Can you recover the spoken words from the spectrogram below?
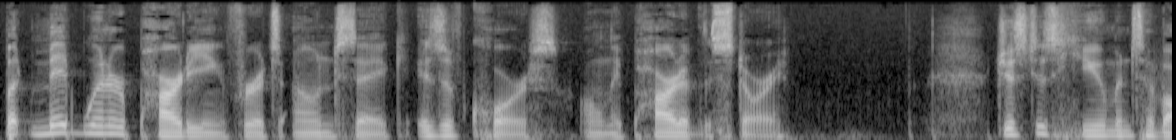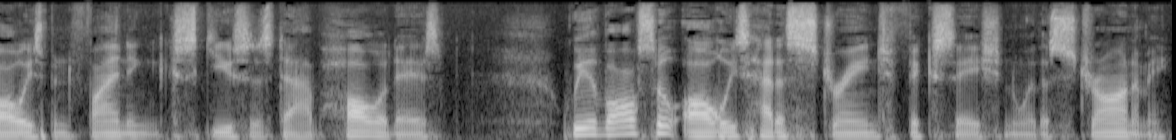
But midwinter partying for its own sake is, of course, only part of the story. Just as humans have always been finding excuses to have holidays, we have also always had a strange fixation with astronomy.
